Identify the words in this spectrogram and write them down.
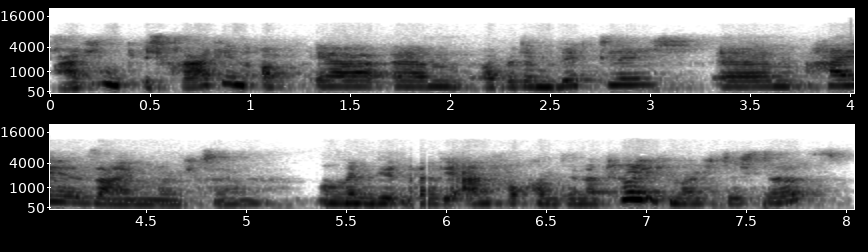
frage ihn, ich frage ihn, ob er, ähm, ob er denn wirklich ähm, heil sein möchte. Und wenn die, dann die Antwort kommt, ja, natürlich möchte ich das,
